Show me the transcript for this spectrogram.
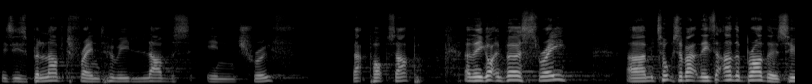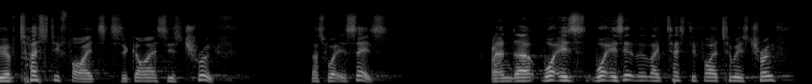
is his beloved friend who he loves in truth. That pops up. And then you got in verse 3, um, it talks about these other brothers who have testified to Gaius' truth. That's what it says. And uh, what, is, what is it that they've testified to his truth?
